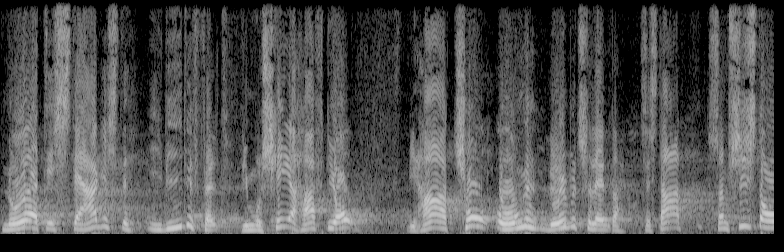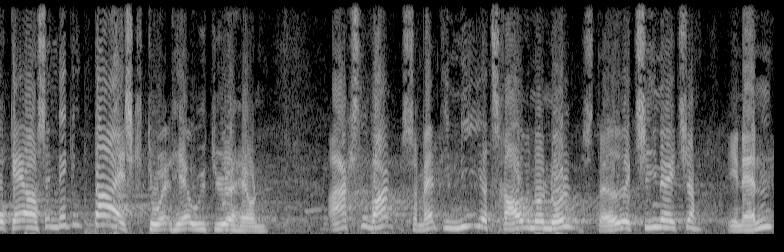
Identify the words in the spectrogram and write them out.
noget af det stærkeste elitefelt, vi måske har haft i år. Vi har to unge løbetalenter til start, som sidste år gav os en legendarisk duel herude i Dyrehaven. Axel Wang, som vandt i 39.00, stadigvæk teenager. En anden,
